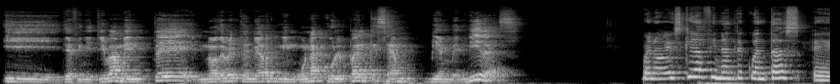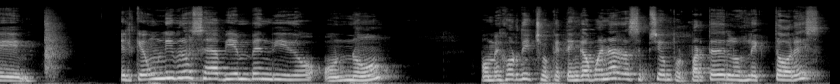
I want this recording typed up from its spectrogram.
y definitivamente no debe tener ninguna culpa el que sean bien vendidas. Bueno, es que a final de cuentas, eh, el que un libro sea bien vendido o no, o mejor dicho, que tenga buena recepción por parte de los lectores,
